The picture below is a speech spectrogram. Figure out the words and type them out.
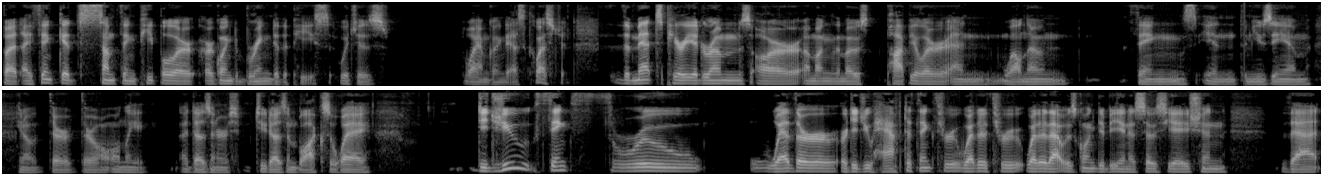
but I think it's something people are, are going to bring to the piece, which is why I'm going to ask the question. The Met's period rooms are among the most popular and well-known things in the museum. You know, they're they're only a dozen or two dozen blocks away. Did you think through whether, or did you have to think through whether through whether that was going to be an association that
